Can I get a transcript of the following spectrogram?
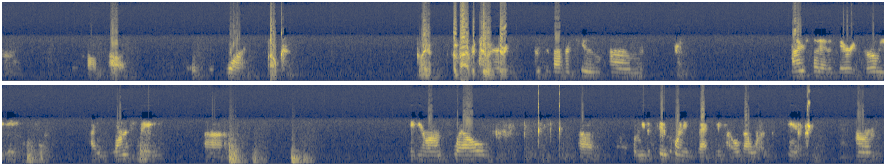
time. It's called love. It was just one. Okay. Go ahead. Survivor two and three. I'm Survivor 2. Um, mine started at a very early age. I want to say uh, maybe around 12. Uh, for me to pinpoint exactly how old I was, I can't um,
